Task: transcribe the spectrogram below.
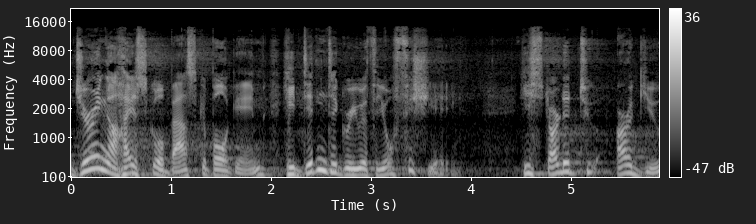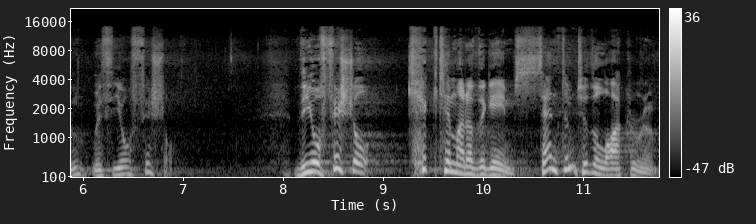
during a high school basketball game, he didn't agree with the officiating. He started to argue with the official. The official kicked him out of the game, sent him to the locker room.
